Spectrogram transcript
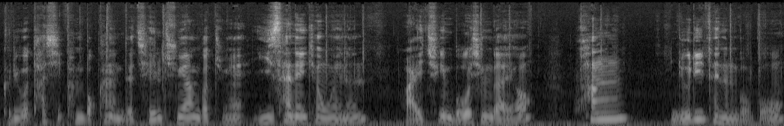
그리고 다시 반복하는데 제일 중요한 것 중에 이산의 경우에는 y축이 무엇인가요? 확률이 되는 거고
